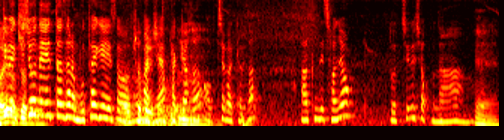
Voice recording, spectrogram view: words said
바뀌면 업자들이. 기존에 했던 사람 못하게 해서 그런 거 아니야? 전문가. 바뀌어서 음. 업체 바뀌어서? 아 근데 저녁도 찍으셨구나. 예.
